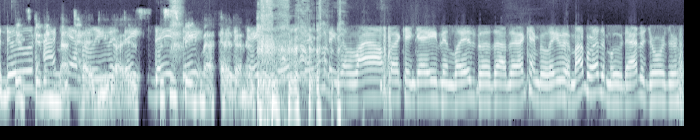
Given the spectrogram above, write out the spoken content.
Dude, it's giving I meth can't head, believe you it. They- they- this is they- big meth head they- energy. They, they won't even allow fucking gays and lesbians out there. I can't believe it. My brother moved out of Georgia.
